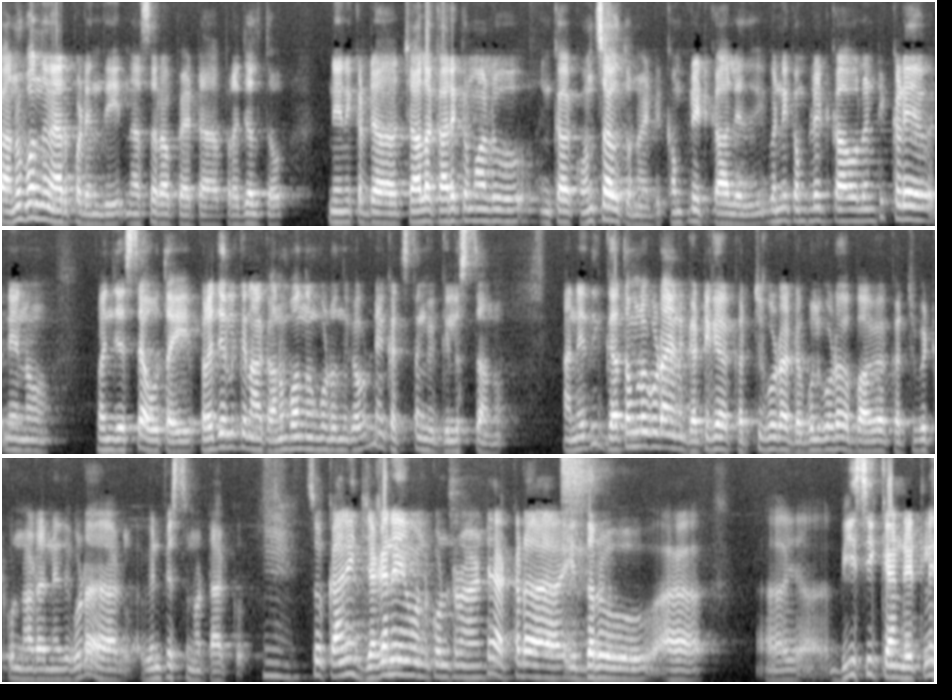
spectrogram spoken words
అనుబంధం ఏర్పడింది నర్సరావుపేట ప్రజలతో. నేను ఇక్కడ చాలా కార్యక్రమాలు ఇంకా కొనసాగుతున్నాయి. కంప్లీట్ కాలేదు. ఇవన్నీ కంప్లీట్ కావాలంటే ఇక్కడే నేను పనిచేస్తే అవుతాయి. ప్రజలకి నాకు అనుబంధం కూడా ఉంది కాబట్టి నేను ఖచ్చితంగా గెలుస్తాను అనేది గతంలో కూడా ఆయన గట్టిగా ఖర్చు కూడా డబ్బులు కూడా బాగా ఖర్చు పెట్టుకున్నాడు అనేది కూడా వినిపిస్తున్న టాక్. Hmm. సో కానీ జగన్ ఏమనుకుంటున్నాడంటే అక్కడ ఇద్దరు బీసీ క్యాండిడేట్ని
